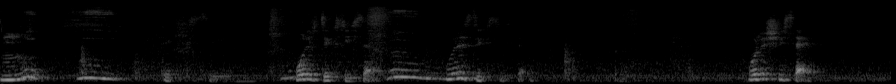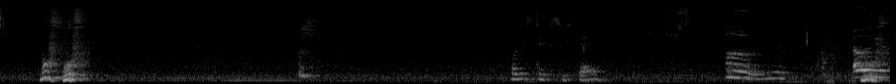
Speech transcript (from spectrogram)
Hmm? Dixie. What does Dixie say? What does Dixie say? What does she say? Woof woof. What does Dixie say? Yes.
